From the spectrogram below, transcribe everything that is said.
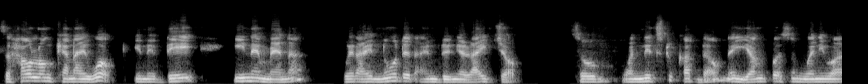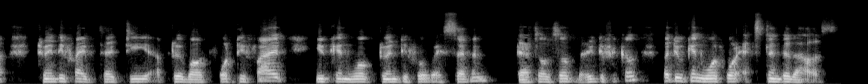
So how long can I work in a day in a manner where I know that I'm doing a right job? So one needs to cut down. A young person, when you are 25, 30, up to about 45, you can work 24 by 7. That's also very difficult, but you can work for extended hours.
